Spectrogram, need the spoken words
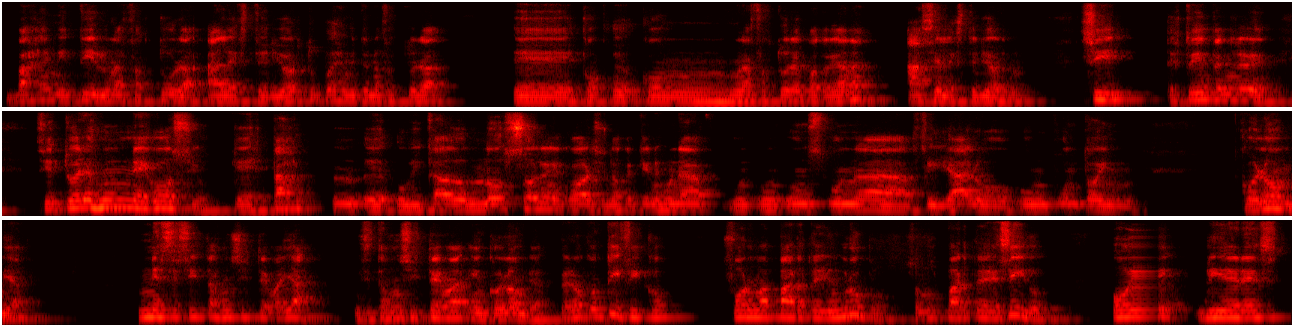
vas a emitir una factura al exterior, tú puedes emitir una factura eh, con, eh, con, una factura ecuatoriana hacia el exterior. ¿no? Si, te estoy entendiendo bien, si tú eres un negocio que estás eh, ubicado no solo en Ecuador, sino que tienes una, un, una filial o un punto en Colombia, necesitas un sistema allá, necesitas un sistema en Colombia. Pero Contífico forma parte de un grupo, somos parte de SIGO. Hoy líderes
